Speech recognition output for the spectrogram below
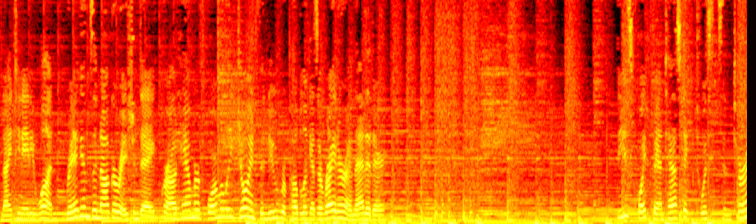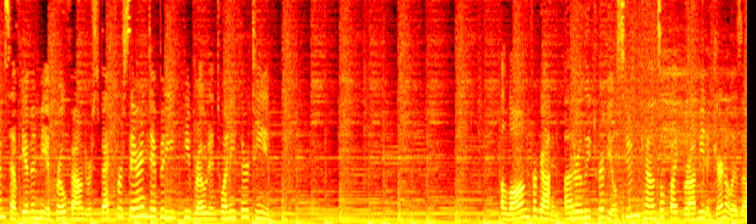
1981, Reagan's inauguration day, Krauthammer formally joined the New Republic as a writer and editor. These quite fantastic twists and turns have given me a profound respect for serendipity, he wrote in 2013. A long-forgotten, utterly trivial student council fight brought me to journalism.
